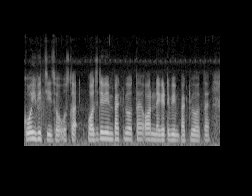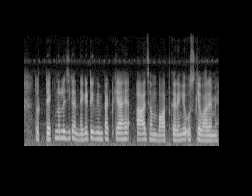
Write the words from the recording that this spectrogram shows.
कोई भी चीज़ हो, उसका पॉजिटिव इम्पैक्ट भी होता है और नेगेटिव इम्पैक्ट भी होता है। तो टेक्नोलॉजी का नेगेटिव इम्पैक्ट क्या है, आज हम बात करेंगे उसके बारे में।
